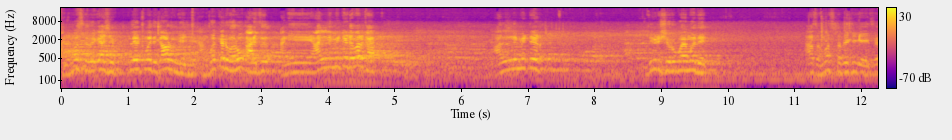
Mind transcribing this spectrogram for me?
आणि मस्तपैकी अशी प्लेटमध्ये काढून घ्यायची. आणि बकेट भरून खायचं. आणि अनलिमिटेड आहे बरं का. अनलिमिटेड दीडशे रुपयामध्ये. असं मस्तपैकी घ्यायचं.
